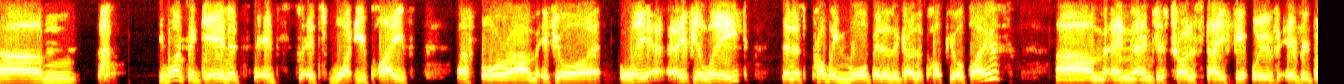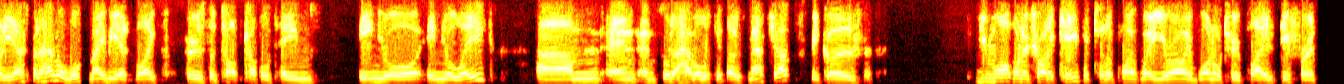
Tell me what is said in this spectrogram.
Um, once again, it's it's it's what you play uh, for. Um, if you're if you're league, then it's probably more better to go the popular players um, and and just try to stay fit with everybody else. But have a look maybe at like who's the top couple teams in your in your league, um, and and sort of have a look at those matchups because you might want to try to keep it to the point where you're only one or two players different.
